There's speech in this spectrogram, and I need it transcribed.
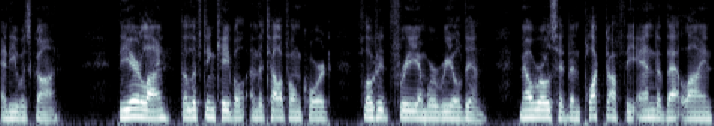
and he was gone. The air line, the lifting cable, and the telephone cord floated free and were reeled in. Melrose had been plucked off the end of that line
